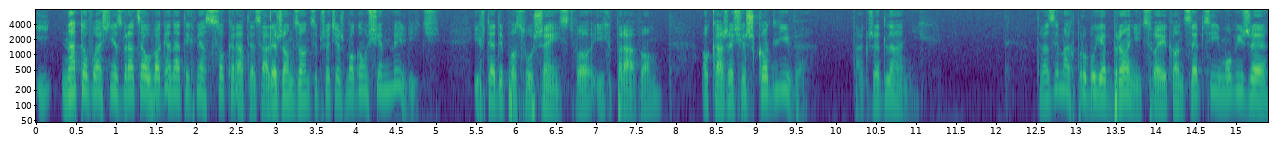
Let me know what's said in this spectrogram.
I na to właśnie zwraca uwagę natychmiast Sokrates, ale rządzący przecież mogą się mylić i wtedy posłuszeństwo ich prawom okaże się szkodliwe, także dla nich. Trazymach próbuje bronić swojej koncepcji i mówi, że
